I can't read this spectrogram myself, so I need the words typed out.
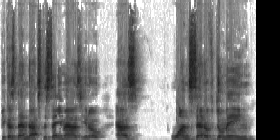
Because then that's the same as, you know, as one set of domain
